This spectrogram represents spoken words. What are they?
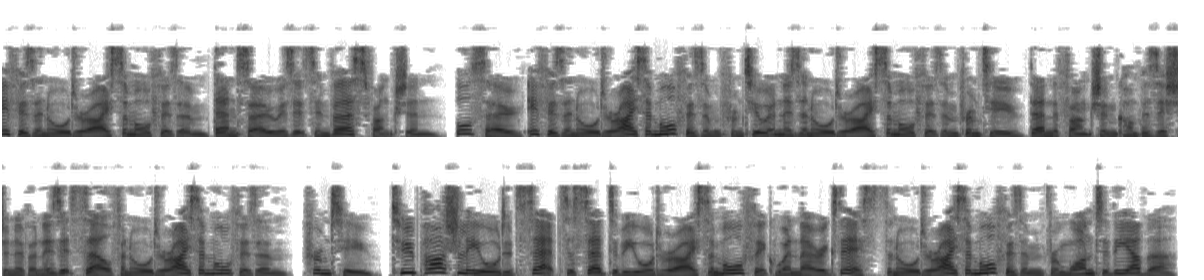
if is an order isomorphism, then so is its inverse function. Also, if is an order isomorphism from 2 and is an order isomorphism from 2, then the function composition of an is itself an order isomorphism from 2. Two partially ordered sets are said to be order isomorphic when there exists an order isomorphism from one to the other.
